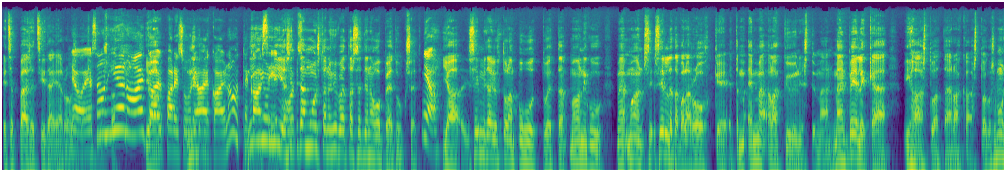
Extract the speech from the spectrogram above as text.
että sä pääset siitä eroon. Joo, ja se on hieno aika, Ja parisuuden niinku- aikaa, ja nauttikaa niin, siitä, Niin, ja mut- sitten pitää muistaa ne hyvät asiat ja ne opetukset. Joo. Ja se, mitä just ollaan puhuttu, että mä oon, niinku, mä, mä oon sillä tavalla rohkea, että mä, en mä ala kyynistymään. Mä en pelkää ihastua tai rakastua, koska mun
